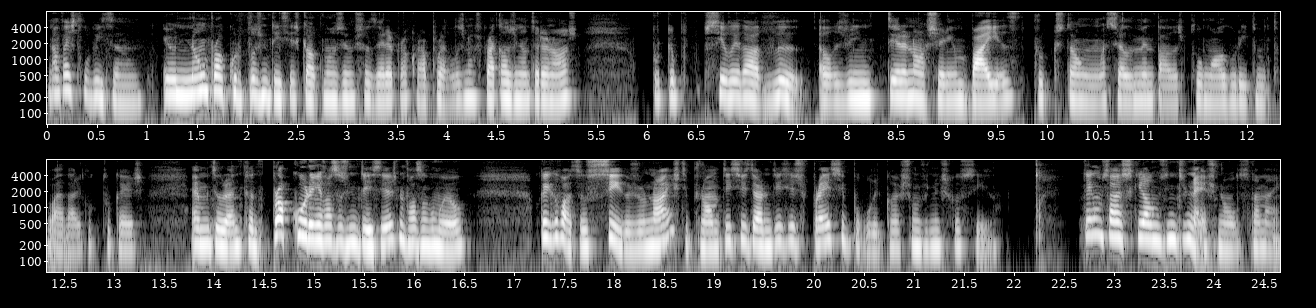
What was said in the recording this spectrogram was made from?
não vejo televisão. Eu não procuro pelas notícias, que é algo que nós devemos fazer, é procurar por elas, não esperar que elas venham ter a nós, porque a possibilidade de elas virem ter a nós serem biased, porque estão a ser alimentadas por um algoritmo que te vai dar aquilo que tu queres, é muito grande. Portanto, procurem as vossas notícias, não façam como eu. Que é que eu faço? Eu sigo jornais, tipo Jornal Notícias, Diário Notícias, Expresso e Público. Acho que são os únicos que eu sigo. Tenho começado a seguir alguns internationals também,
